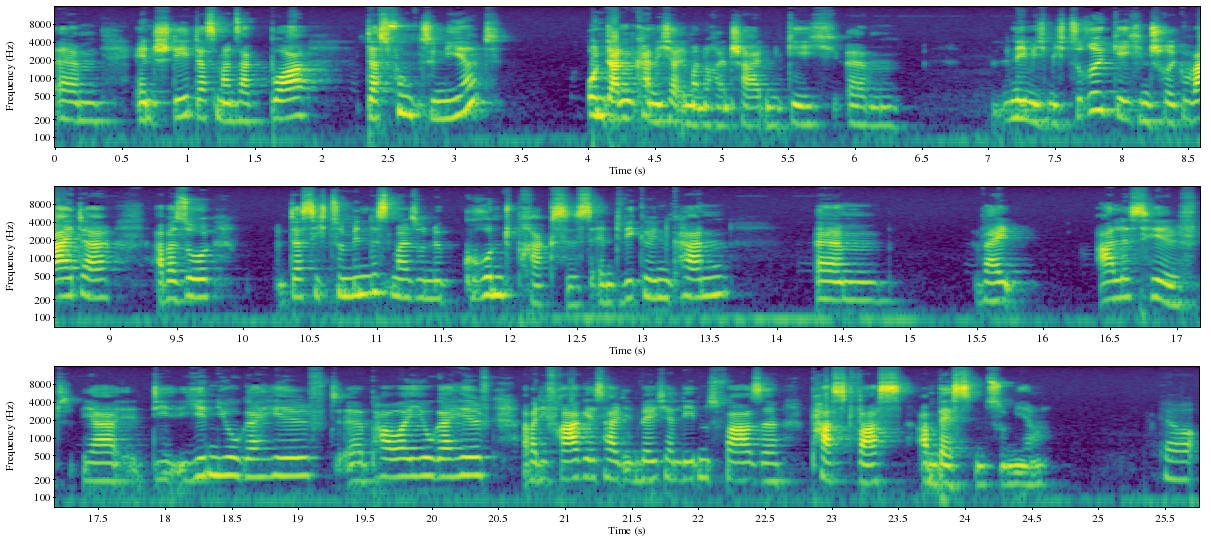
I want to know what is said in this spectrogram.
ähm, entsteht, dass man sagt, boah, das funktioniert. Und dann kann ich ja immer noch entscheiden, gehe ich, ähm, nehme ich mich zurück, gehe ich einen Schritt weiter. Aber so, dass ich zumindest mal so eine Grundpraxis entwickeln kann, ähm, weil alles hilft. Ja, die Yin-Yoga hilft, äh, Power-Yoga hilft, aber die Frage ist halt, in welcher Lebensphase passt was am besten zu mir. Ja,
